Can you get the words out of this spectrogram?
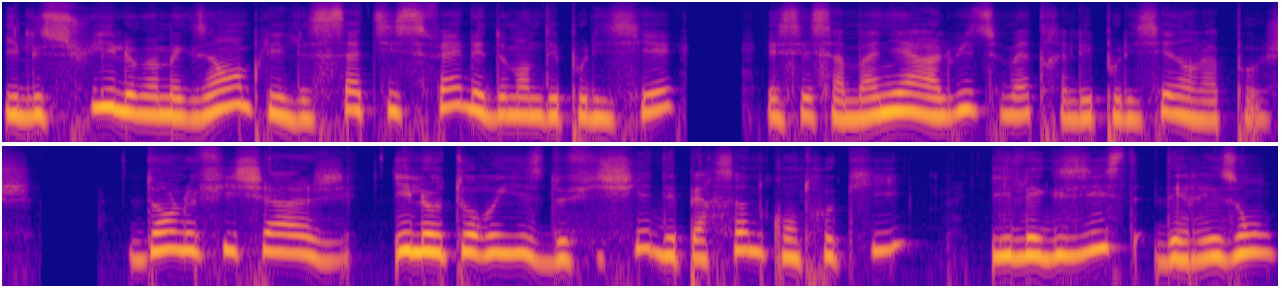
il suit le même exemple, il satisfait les demandes des policiers, et c'est sa manière à lui de se mettre les policiers dans la poche. Dans le fichage, il autorise de ficher des personnes contre qui il existe des raisons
